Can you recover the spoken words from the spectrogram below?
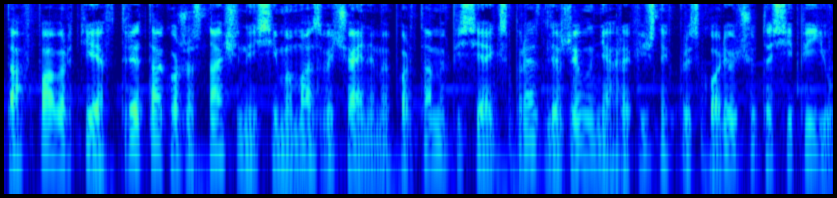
та в Power TF3 також оснащений сімома звичайними портами PCI-Express для живлення графічних прискорювачів та CPU,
